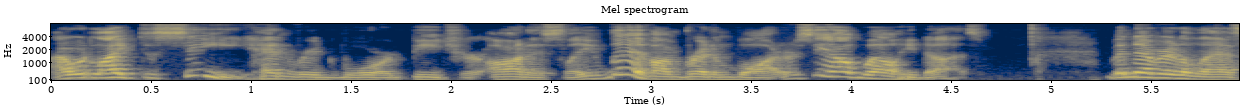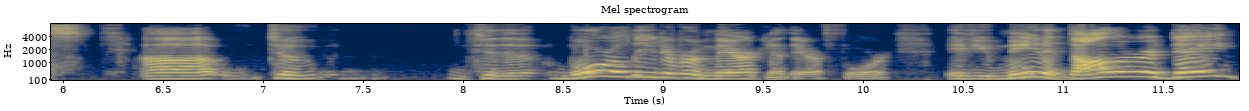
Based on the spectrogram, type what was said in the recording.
I would like to see Henry Ward Beecher, honestly, live on bread and water. See how well he does. But nevertheless, uh, to to the moral leader of America, therefore, if you made a dollar a day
